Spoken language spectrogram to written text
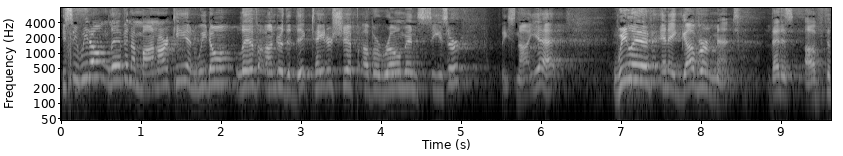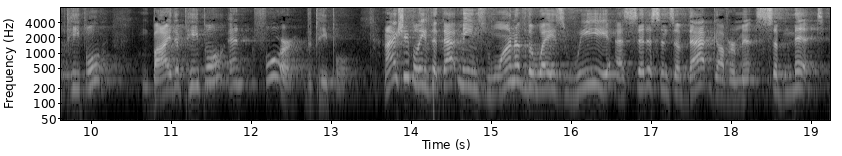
You see, we don't live in a monarchy and we don't live under the dictatorship of a Roman Caesar, at least not yet. We live in a government that is of the people, by the people, and for the people. And I actually believe that that means one of the ways we, as citizens of that government, submit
